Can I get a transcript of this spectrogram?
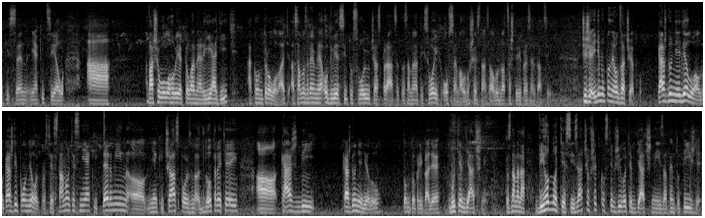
nejaký sen, nejaký cieľ a vašou úlohou je to len riadiť a kontrolovať a samozrejme odvie si tú svoju časť práce, to znamená tých svojich 8 alebo 16 alebo 24 prezentácií. Čiže idem úplne od začiatku. Každú nedelu alebo každý pondelok proste stanovte si nejaký termín, eh, nejaký čas, povedzme do tretej a každý, každú nedelu v tomto prípade, buďte vďační. To znamená, vyhodnote si, za čo všetko ste v živote vďační za tento týždeň.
